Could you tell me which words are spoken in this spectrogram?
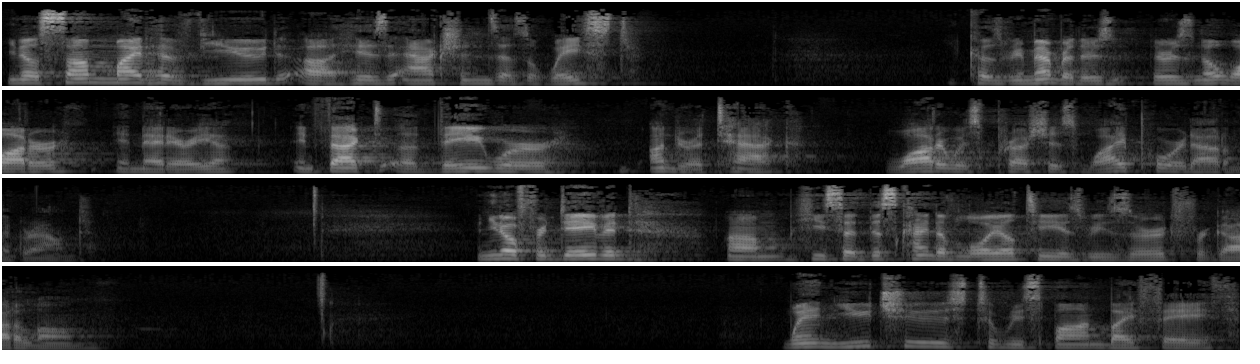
You know, some might have viewed uh, his actions as a waste. Because remember, there's, there's no water in that area. In fact, uh, they were under attack. Water was precious. Why pour it out on the ground? And you know, for David, um, he said this kind of loyalty is reserved for God alone. When you choose to respond by faith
